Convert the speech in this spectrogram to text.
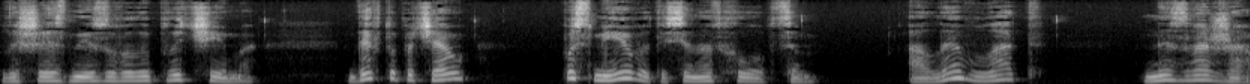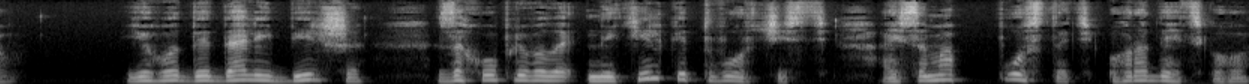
лише знизували плечима. Дехто почав посміюватися над хлопцем. Але Влад не зважав. Його дедалі більше захоплювала не тільки творчість, а й сама постать Городецького.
